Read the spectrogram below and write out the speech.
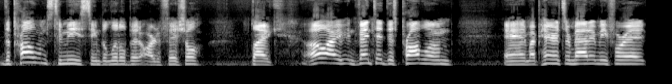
the problems to me seemed a little bit artificial. Like oh I invented this problem and my parents are mad at me for it.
